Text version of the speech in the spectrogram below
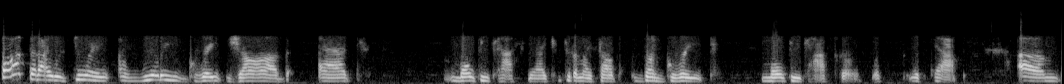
thought that I was doing a really great job at multitasking. I consider myself the great multitasker with with caps, um,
